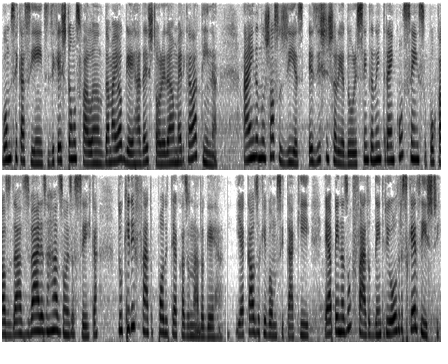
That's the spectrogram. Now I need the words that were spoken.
vamos ficar cientes de que estamos falando da maior guerra da história da América Latina. Ainda nos nossos dias, existem historiadores tentando entrar em consenso por causa das várias razões acerca do que de fato pode ter ocasionado a guerra. E a causa que vamos citar aqui é apenas um fato dentre outros que existe.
